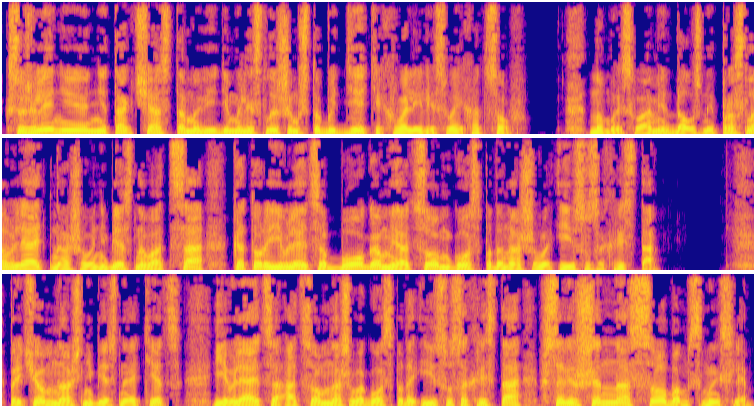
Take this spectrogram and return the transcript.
К сожалению, не так часто мы видим или слышим, чтобы дети хвалили своих отцов. Но мы с вами должны прославлять нашего Небесного Отца, который является Богом и Отцом Господа нашего Иисуса Христа. Причем наш Небесный Отец является Отцом нашего Господа Иисуса Христа в совершенно особом смысле.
